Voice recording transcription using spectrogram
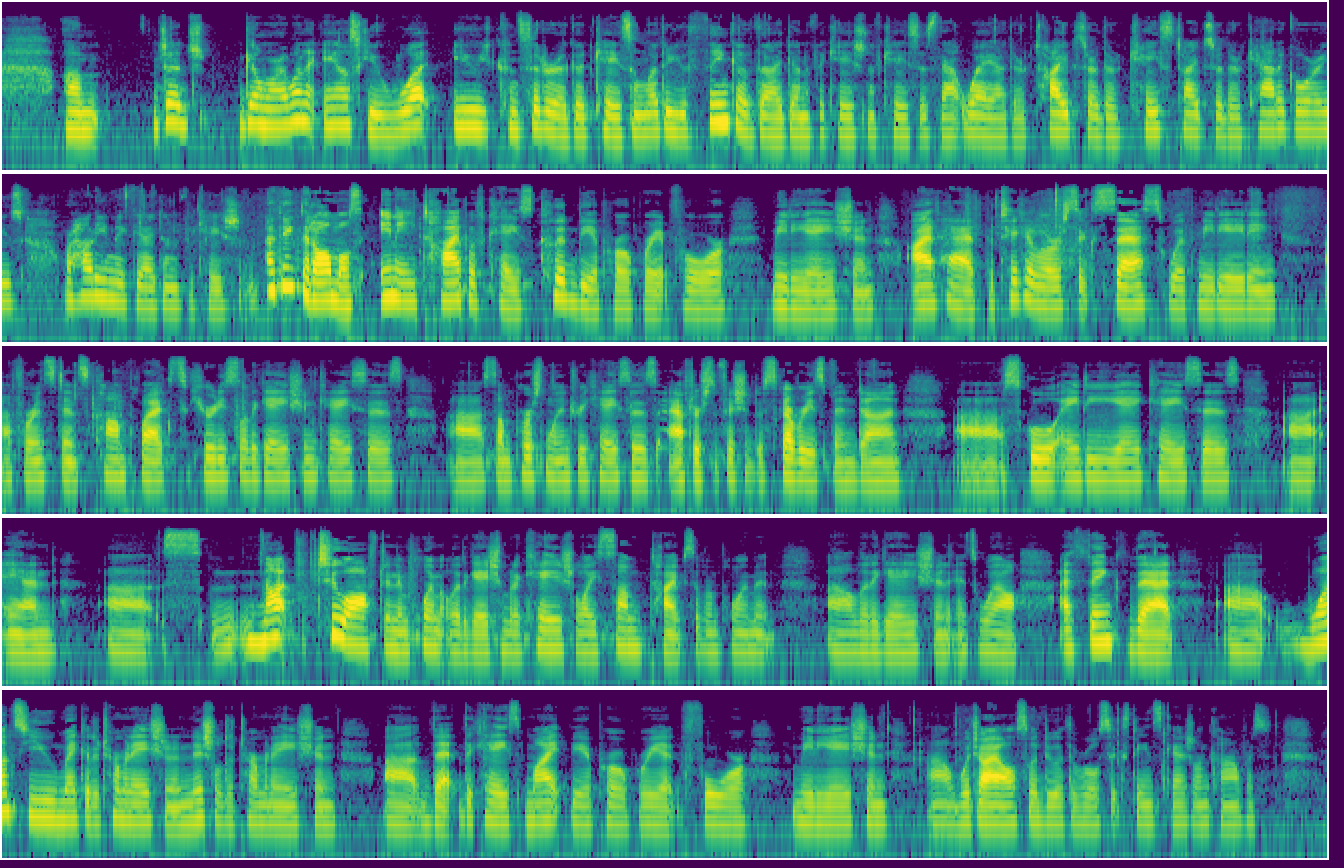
Um, Judge Gilmore, I want to ask you what you consider a good case and whether you think of the identification of cases that way. Are there types, are there case types, are there categories, or how do you make the identification? I think that almost any type of case could be appropriate for mediation. I've had particular success with mediating, uh, for instance, complex securities litigation cases, uh, some personal injury cases after sufficient discovery has been done, uh, school ADEA cases, uh, and uh, not too often employment litigation, but occasionally some types of employment uh, litigation as well. I think that uh, once you make a determination, an initial determination, uh, that the case might be appropriate for mediation, uh, which I also do at the Rule 16 scheduling conference,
